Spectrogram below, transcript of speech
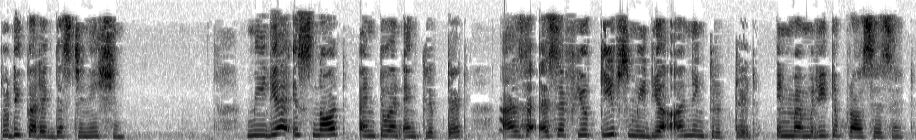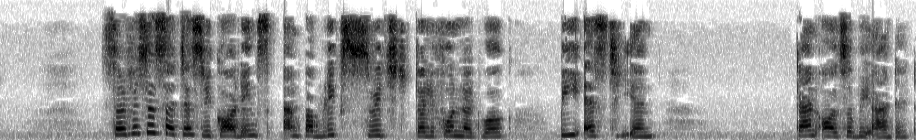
to the correct destination. Media is not end-to-end -end encrypted as the SFU keeps media unencrypted in memory to process it. Services such as recordings and public switched telephone network PSTN can also be added.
